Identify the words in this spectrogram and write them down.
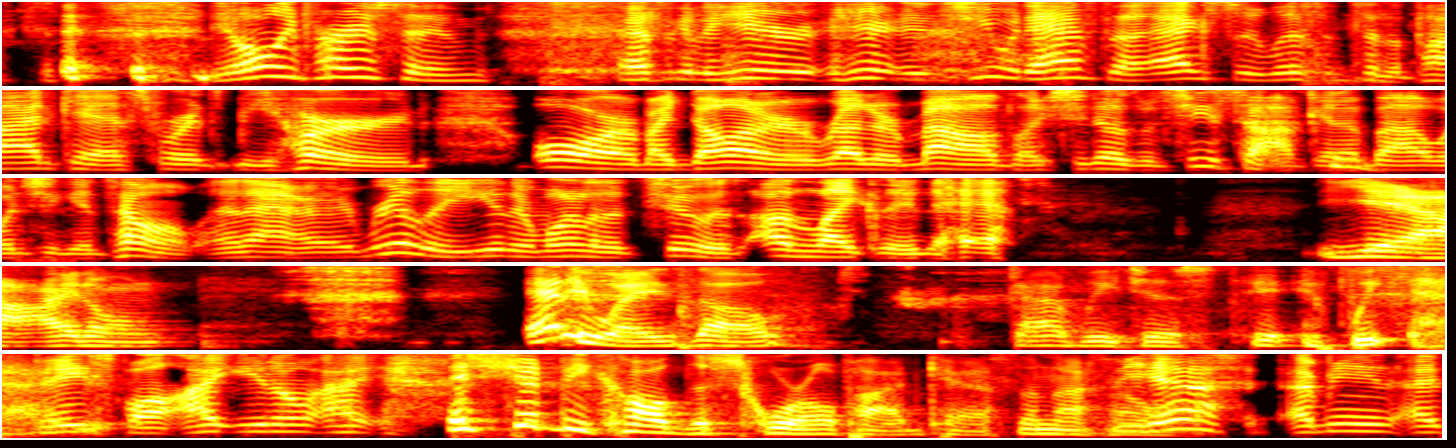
the only person that's going to hear, hear she would have to actually listen to the podcast for it to be heard, or my daughter run her mouth like she knows what she's talking hmm. about when she gets home. And I, really, either one of the two is unlikely to happen. Yeah, I don't. Anyways, though, God, we just if we baseball. I you know I it should be called the Squirrel Podcast. I'm not. Gonna yeah, lie. I mean I,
